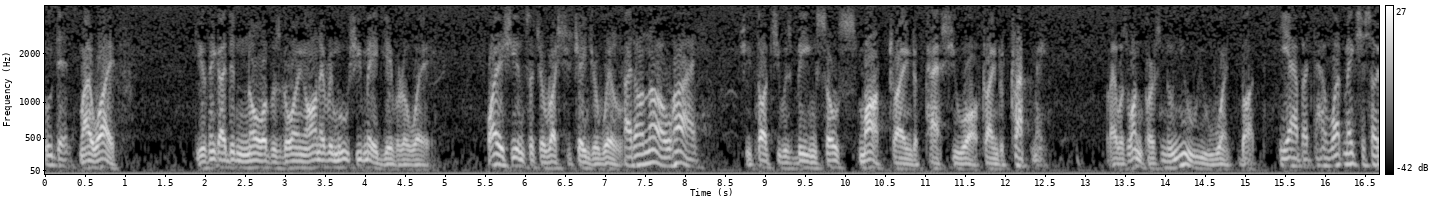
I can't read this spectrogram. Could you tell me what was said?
Who did? My wife. Do you think I didn't know what was going on? Every move she made gave her away. Why is she in such a rush to change her will? I don't know. Why? She thought she was being so smart trying to pass you off, trying to trap me. But I was one person who knew you weren't Bud. Yeah, but what makes you so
